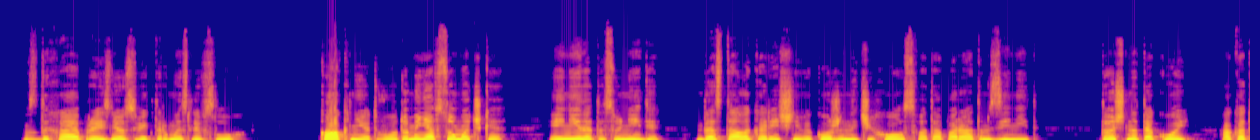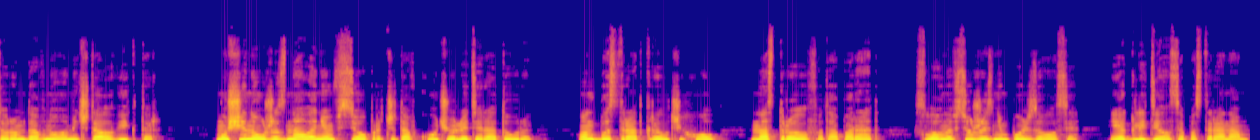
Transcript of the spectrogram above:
– вздыхая, произнес Виктор мысли вслух. «Как нет? Вот у меня в сумочке». И Нина Тасуниди достала коричневый кожаный чехол с фотоаппаратом «Зенит». Точно такой, о котором давно мечтал Виктор. Мужчина уже знал о нем все, прочитав кучу литературы. Он быстро открыл чехол, настроил фотоаппарат, словно всю жизнь им пользовался, и огляделся по сторонам.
